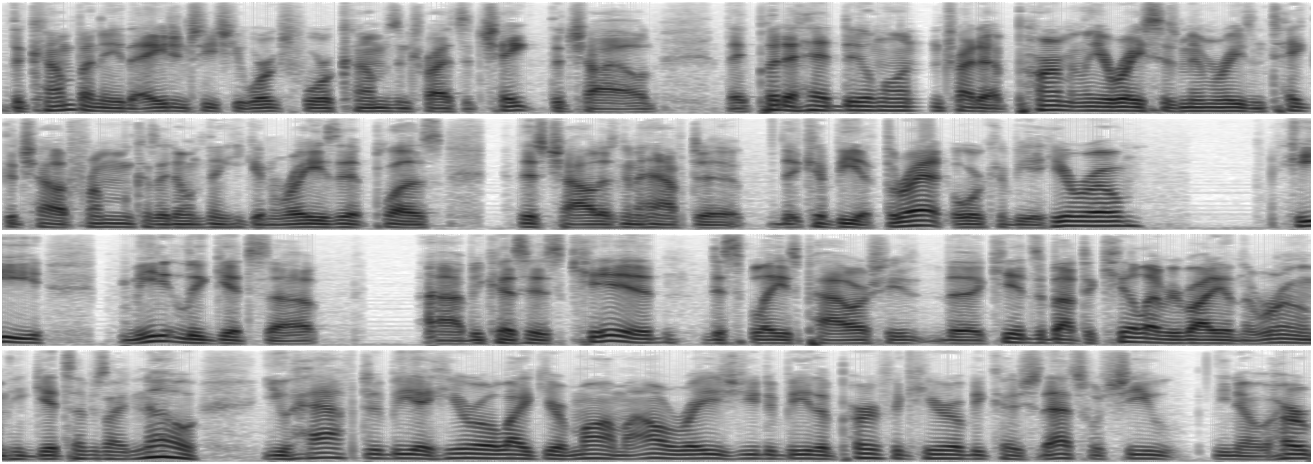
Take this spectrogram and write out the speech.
the company, the agency she works for, comes and tries to take the child. They put a head deal on and try to permanently erase his memories and take the child from him because they don't think he can raise it. Plus, this child is going to have to. It could be a threat or it could be a hero. He immediately gets up uh, because his kid displays power. She, the kid's about to kill everybody in the room. He gets up. He's like, "No, you have to be a hero like your mom. I'll raise you to be the perfect hero because that's what she, you know, her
